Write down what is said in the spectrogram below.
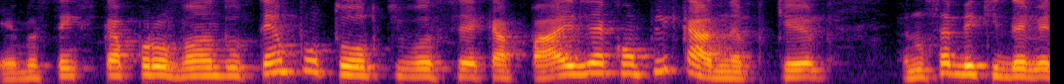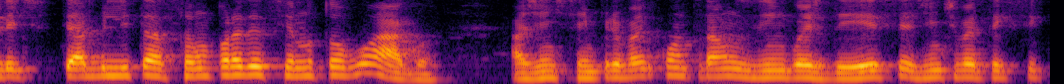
E aí você tem que ficar provando o tempo todo que você é capaz e é complicado, né? Porque eu não sabia que deveria ter habilitação para descer no tobo água. A gente sempre vai encontrar uns ínguas desse, a gente vai ter que se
